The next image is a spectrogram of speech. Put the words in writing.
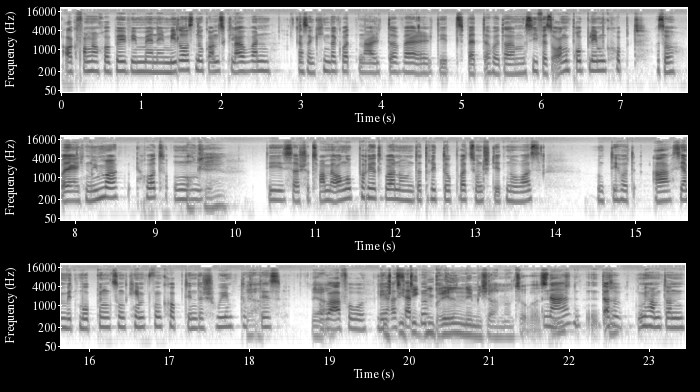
angefangen habe ich, wie meine Mädels noch ganz klar waren, also im Kindergartenalter, weil die zweite halt ein massives Augenproblem gehabt, also weil eigentlich noch immer hat. Und okay. die ist auch schon zweimal Augen operiert worden und der dritte Operation steht noch aus. Und die hat auch sehr mit Mobbing zu kämpfen gehabt in der Schule durch ja. das. Ja. Aber auch von Lehrerseiten. Die dicken Brillen nehme ich an und sowas. Nein, nicht? also ja. wir haben dann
